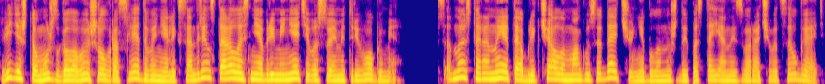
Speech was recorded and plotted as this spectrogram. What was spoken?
Видя, что муж с головой ушел в расследование, Александрин старалась не обременять его своими тревогами. С одной стороны, это облегчало магу задачу, не было нужды постоянно изворачиваться и лгать.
